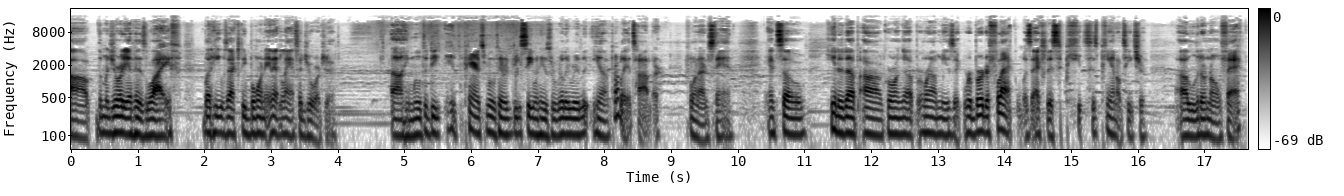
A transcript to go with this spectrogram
uh, the majority of his life but he was actually born in atlanta georgia. Uh, he moved to D- his parents moved him to dc when he was really really young probably a toddler from what i understand. And so ended up uh, growing up around music. Roberta Flack was actually his, his piano teacher. A little known fact.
